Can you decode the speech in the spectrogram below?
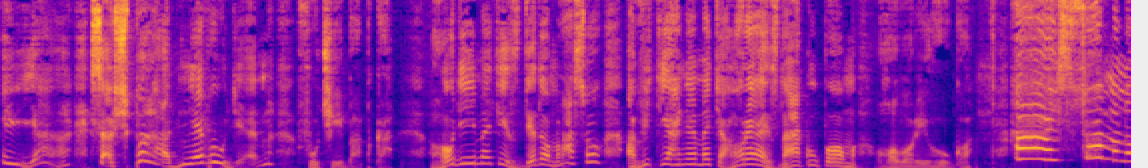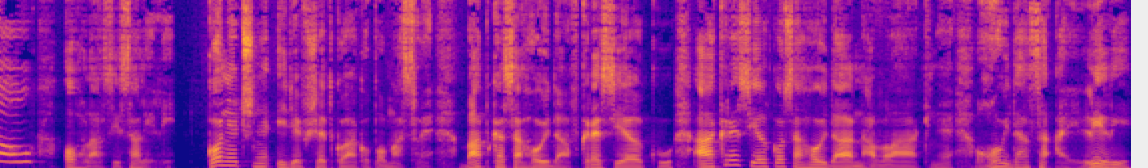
ja sa šplhať nebudem, fučí babka. Hodíme ti s dedom laso a vytiahneme ťa hore aj s nákupom, hovorí Hugo. Aj so mnou, ohlási sa Lili. Konečne ide všetko ako po masle. Babka sa hojdá v kresielku a kresielko sa hojdá na vlákne. Hojdá sa aj lily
